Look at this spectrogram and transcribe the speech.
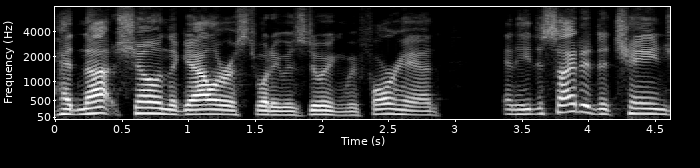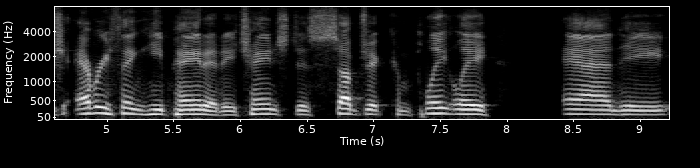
had not shown the gallerist what he was doing beforehand and he decided to change everything he painted he changed his subject completely and he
